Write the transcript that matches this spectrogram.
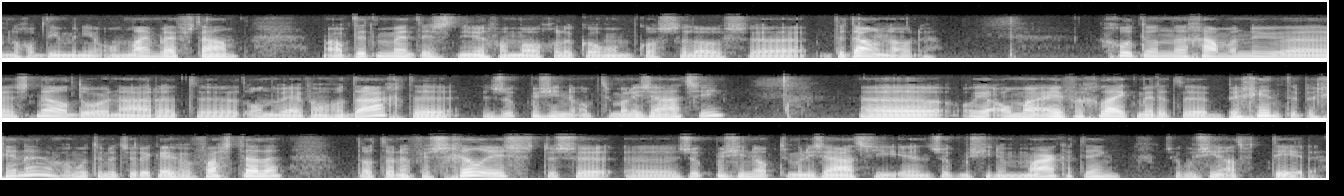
nog op die manier online blijft staan. Maar op dit moment is het in ieder geval mogelijk om hem kosteloos te downloaden. Goed, dan eh, gaan we nu uh, snel door naar het, uh, het, onderwerp van vandaag, de zoekmachine optimalisatie. Oh ja, om maar even gelijk met het begin te beginnen. We moeten natuurlijk even vaststellen dat er een verschil is tussen zoekmachine optimalisatie en zoekmachine marketing, zoekmachine adverteren.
